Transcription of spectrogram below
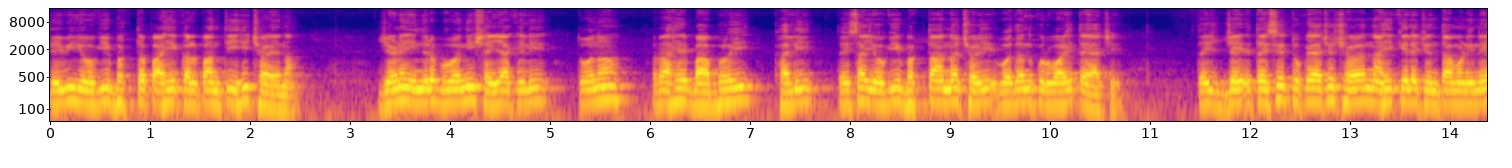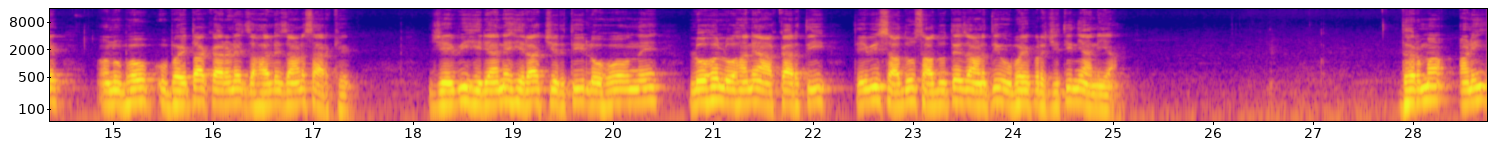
तेवी योगी भक्त पाही कल्पांतीही छळेना. जेणे इंद्रभुवनी शय्या केली तो न राहे बाभई खाली तैसा योगी भक्ता न छळी वदन कुरवाळी तयाचे. तै जै तैसे तुकयाचे छळ नाही केले चिंतामणीने अनुभव उभयता कारणे जहाले जाण सारखे. जेवी हिऱ्याने हिरा चिरती लोहोने लोह लोहाने आकारती तेवी साधू साधुते जाणती उभय प्रचिती ज्ञानिया. धर्म आणि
